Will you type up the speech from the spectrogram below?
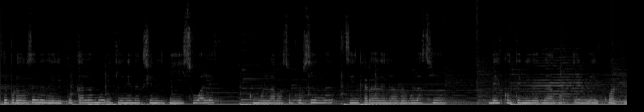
Se producen en el hipotálamo y tienen acciones visuales, como la vasoprocina se encarga de la regulación del contenido de agua en el cuerpo,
